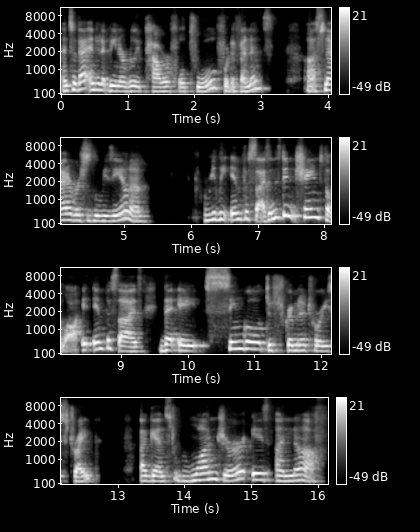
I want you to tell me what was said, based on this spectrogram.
And so that ended up being a really powerful tool for defendants. Uh, Snyder versus Louisiana really emphasized, and this didn't change the law, it emphasized that a single discriminatory strike against one juror is enough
